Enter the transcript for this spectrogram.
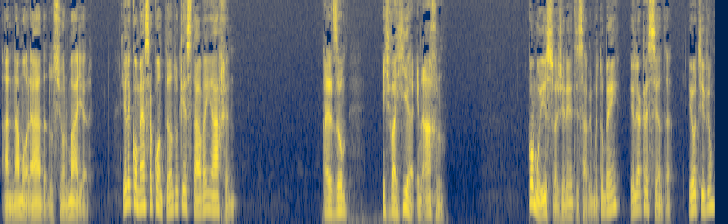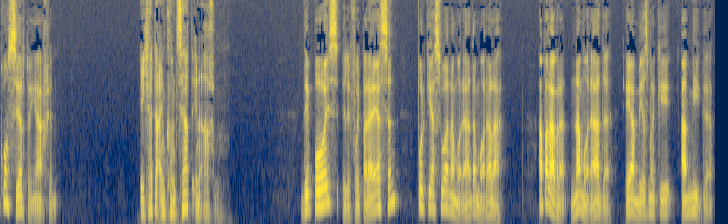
a namorada do Sr. Mayer. Ele começa contando que estava em Aachen. Also, ich war hier in Aachen. Como isso a gerente sabe muito bem, ele acrescenta: Eu tive um concerto em Aachen. Ich hatte ein Konzert in Aachen. Depois, ele foi para Essen porque a sua namorada mora lá. A palavra namorada é a mesma que amiga.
